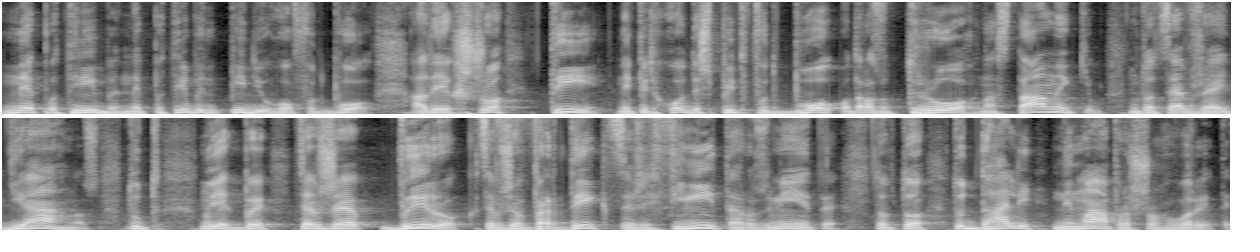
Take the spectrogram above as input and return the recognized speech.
не потрібен, не потрібен під його футбол. Але якщо ти не підходиш під футбол одразу трьох наставників, ну то це вже діагноз. Тут, ну якби це вже вирок, це вже вердикт, це вже фініта, розумієте? Тобто тут далі нема про що говорити.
